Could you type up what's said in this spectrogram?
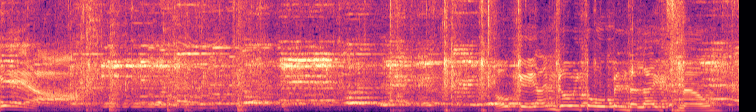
Yeah. Okay, I'm going to open the lights now.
